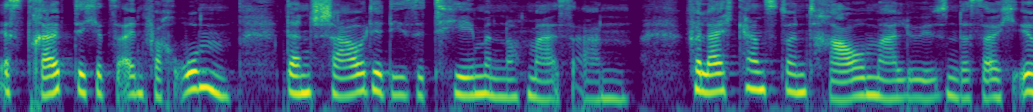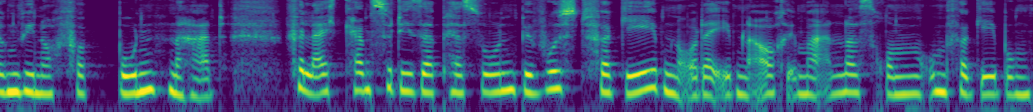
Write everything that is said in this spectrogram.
es treibt dich jetzt einfach um. Dann schau dir diese Themen nochmals an. Vielleicht kannst du ein Trauma lösen, das euch irgendwie noch verbunden hat. Vielleicht kannst du dieser Person bewusst vergeben oder eben auch immer andersrum um Vergebung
